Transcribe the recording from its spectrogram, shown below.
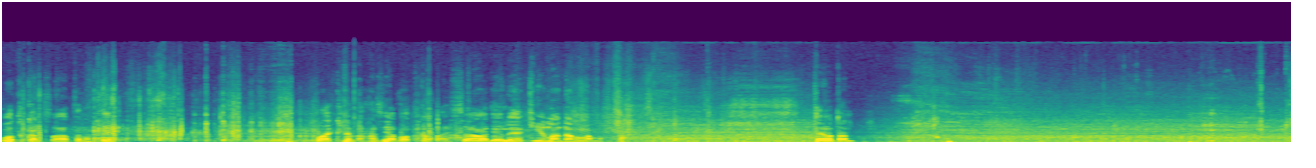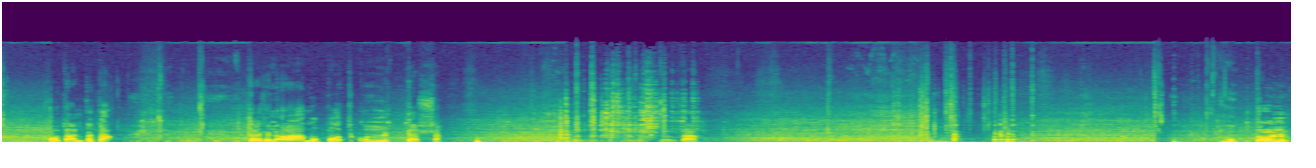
vodkan saatana tehdä. Vaikka ne vähän siellä vodkapäissä ajeleekin ladalla, mutta... Te otan otan tota tällaisen aamupotkun nyt tässä. Tota, tuollainen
